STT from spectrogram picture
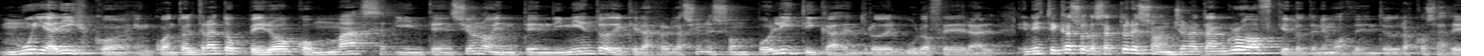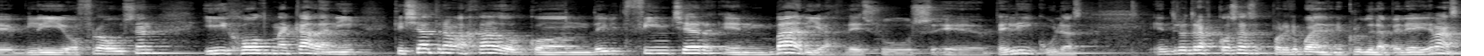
muy arisco en cuanto al trato, pero con más intención o entendimiento de que las relaciones son políticas dentro del Buro Federal. En este caso los actores son Jonathan Groff, que lo tenemos de, entre otras cosas de Glee o Frozen, y Holt McCallany, que ya ha trabajado con David Fincher en varias de sus eh, películas. Entre otras cosas, por ejemplo, en el Club de la Pelea y demás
